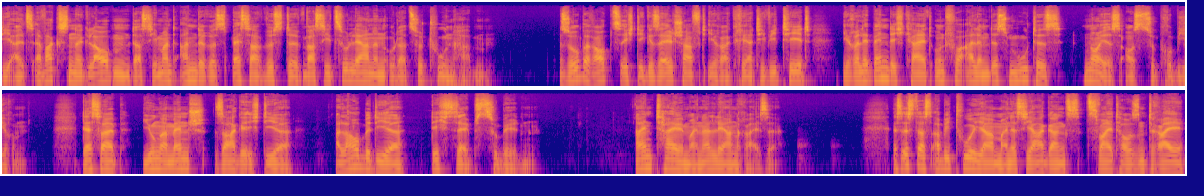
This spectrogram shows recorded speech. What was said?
die als Erwachsene glauben, dass jemand anderes besser wüsste, was sie zu lernen oder zu tun haben. So beraubt sich die Gesellschaft ihrer Kreativität, ihrer Lebendigkeit und vor allem des Mutes, Neues auszuprobieren. Deshalb, junger Mensch, sage ich dir, erlaube dir, dich selbst zu bilden. Ein Teil meiner Lernreise. Es ist das Abiturjahr meines Jahrgangs 2003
